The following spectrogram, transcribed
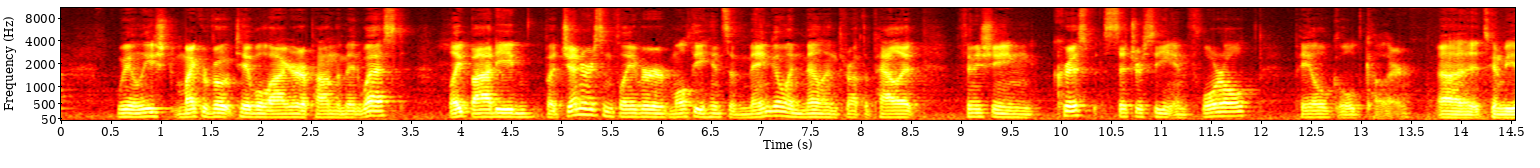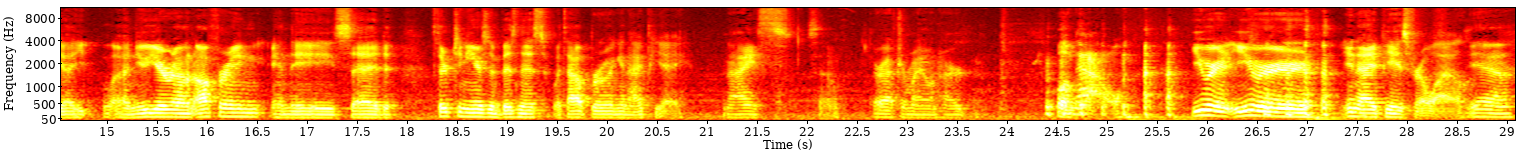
We unleashed Microvolt Table Lager upon the Midwest. Light-bodied but generous in flavor, multi hints of mango and melon throughout the palate, finishing crisp, citrusy, and floral, pale gold color. Uh, it's going to be a, a new year-round offering, and they said 13 years in business without brewing an IPA. Nice. So, They're after my own heart. well, now you were you were in IPAs for a while, Yeah.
